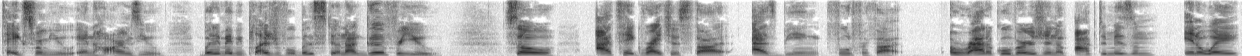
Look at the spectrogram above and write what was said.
takes from you and harms you. But it may be pleasurable, but it's still not good for you. So I take righteous thought as being food for thought, a radical version of optimism in a way,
